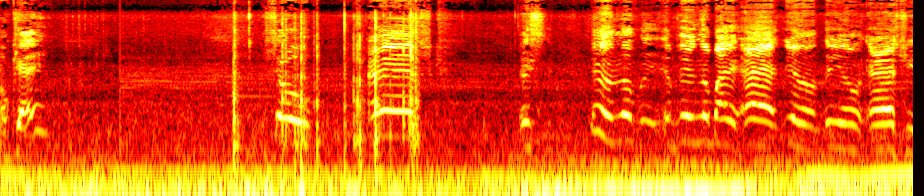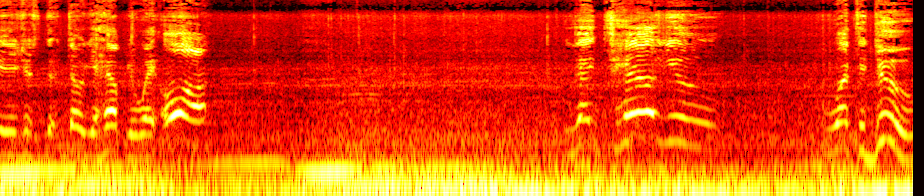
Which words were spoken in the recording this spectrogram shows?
Okay? So ask this you know, nobody, if there's nobody ask, you know, they don't ask you to just throw your help your way, or they tell you what to do,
